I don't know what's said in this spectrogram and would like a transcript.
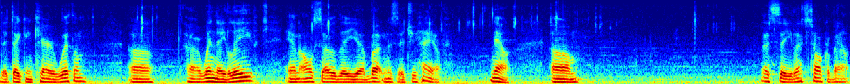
that they can carry with them. Uh, uh, when they leave and also the uh, buttons that you have. Now, um, let's see, let's talk about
